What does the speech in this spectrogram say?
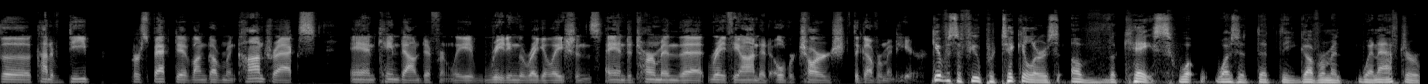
the kind of deep perspective on government contracts and came down differently reading the regulations and determined that Raytheon had overcharged the government here. Give us a few particulars of the case. What was it that the government went after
